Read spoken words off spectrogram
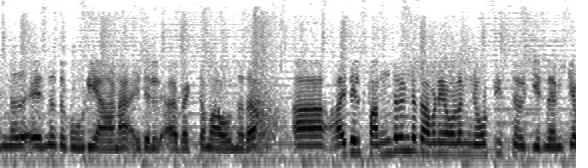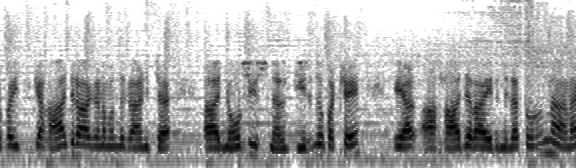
എന്നത് എന്നത് കൂടിയാണ് ഇതിൽ വ്യക്തമാവുന്നത്. ഇതിൽ പന്ത്രണ്ട് തവണയോളം നോട്ടീസ് നൽകിയിരുന്നു. എം കെ ഫൈസിക്ക് ഹാജരാകണമെന്ന് കാണിച്ച് നോട്ടീസ് നൽകിയിരുന്നു. പക്ഷേ ഇയാൾ ഹാജരായിരുന്നില്ല. തുടർന്നാണ്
